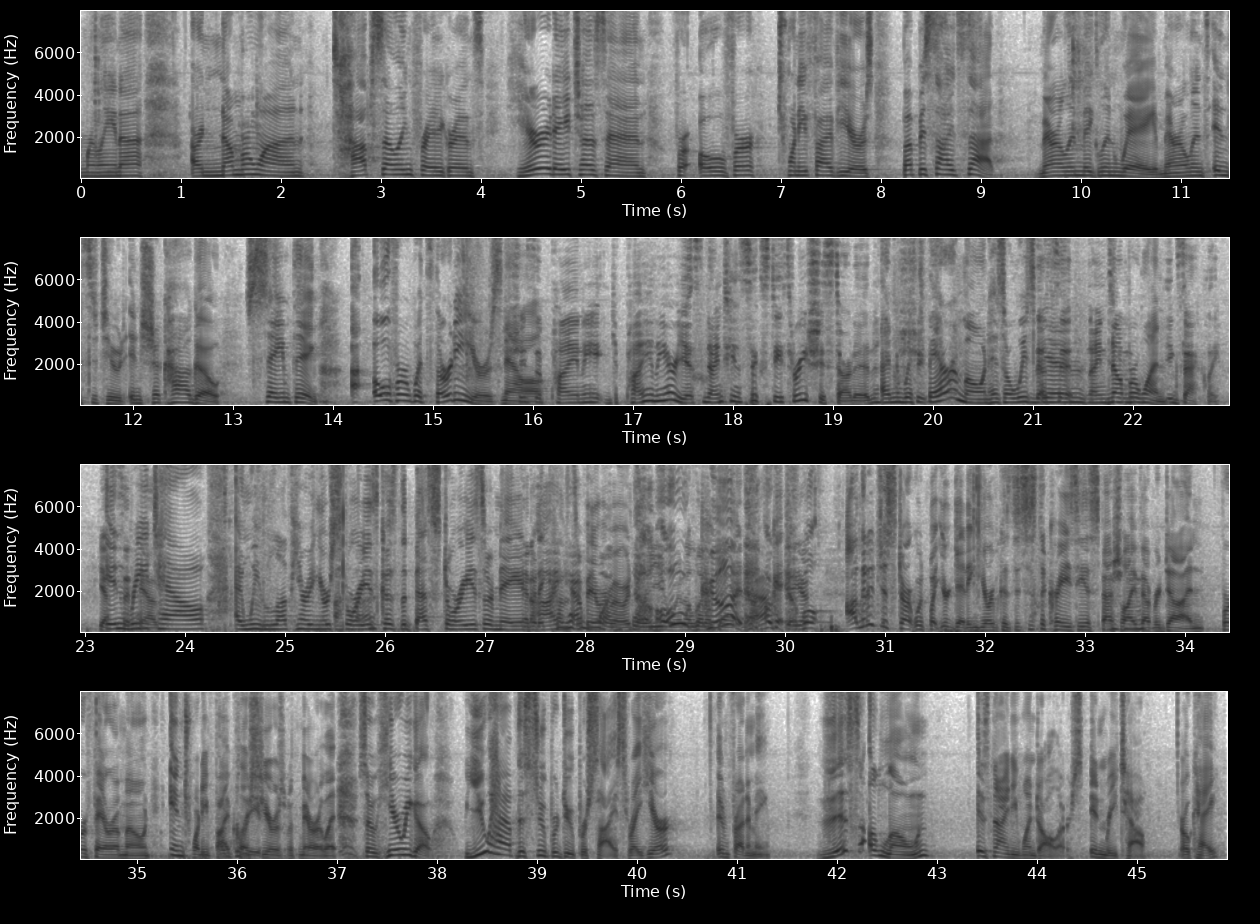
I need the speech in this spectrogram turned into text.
Marlena, our number one top selling fragrance here at HSN for over 25 years. But besides that, Marilyn Miglin Way, Marilyn's Institute in Chicago, same thing. Uh, over, what, 30 years now? She's a pioneer, pioneer, yes, 1963 she started. And with she, Pheromone has always been it, 19, number one. Exactly. Yes, in retail. Has. And we love hearing your stories because uh -huh. the best stories are made and when it I comes to Pheromone. Oh, good. Yeah. Okay, yeah. well, I'm gonna just start with what you're getting here because this is the craziest special mm -hmm. I've mm-hmm. ever done for Pheromone in 25 Agreed. plus years with Marilyn. So here we go. You have the super duper size right here in front of me. This alone is $91 in retail, okay?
